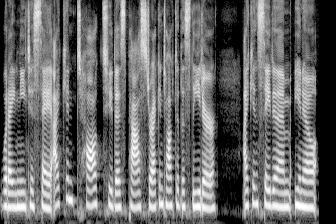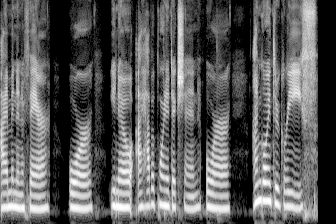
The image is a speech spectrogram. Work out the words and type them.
what I need to say. I can talk to this pastor, I can talk to this leader. I can say to them, you know, I'm in an affair or you know, I have a porn addiction or I'm going through grief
